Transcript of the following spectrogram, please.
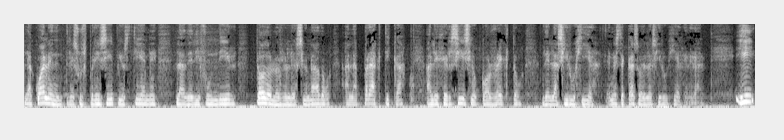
la cual entre sus principios tiene la de difundir todo lo relacionado a la práctica, al ejercicio correcto de la cirugía, en este caso de la cirugía general. Y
